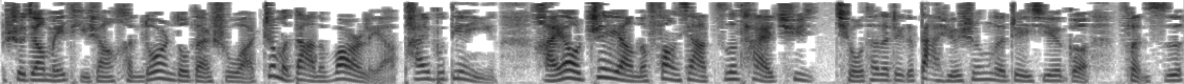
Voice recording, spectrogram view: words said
社交媒体上很多人都在说啊，这么大的腕儿了呀，拍一部电影还要这样的放下姿态去求他的这个大学生的这些个粉丝，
